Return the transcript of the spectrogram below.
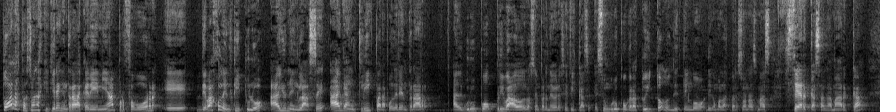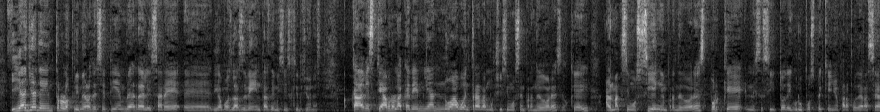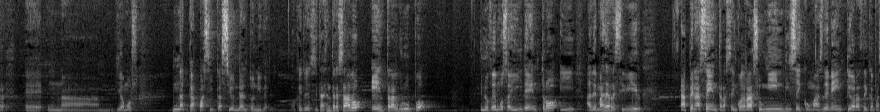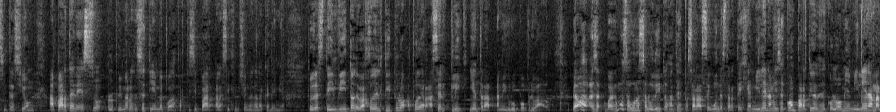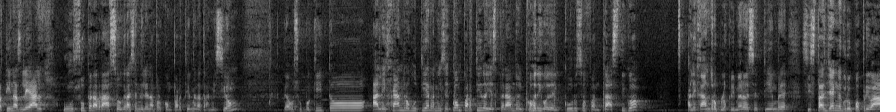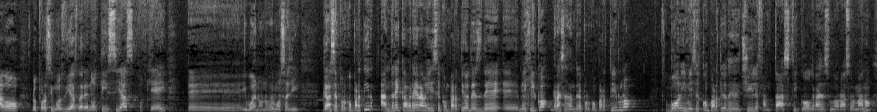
Todas las personas que quieren entrar a la academia, por favor, eh, debajo del título hay un enlace. Hagan clic para poder entrar al grupo privado de los emprendedores eficaces. Es un grupo gratuito donde tengo, digamos, las personas más cercas a la marca. Y allá adentro, los primeros de septiembre, realizaré, eh, digamos, las ventas de mis inscripciones. Cada vez que abro la academia, no hago entrar a muchísimos emprendedores, ¿ok? Al máximo 100 emprendedores, porque necesito de grupos pequeños para poder hacer eh, una, digamos, una capacitación de alto nivel. ¿ok? Entonces, si estás interesado, entra al grupo y nos vemos ahí dentro y además de recibir apenas entras, encontrarás un índice con más de 20 horas de capacitación. Aparte de eso, los primeros de septiembre podrás participar a las inscripciones de la academia. Entonces, te invito debajo del título a poder hacer clic y entrar a mi grupo privado. Veamos, algunos saluditos antes de pasar a la segunda estrategia. Milena me dice, compartido desde Colombia. Milena Martínez Leal, un súper abrazo. Gracias, Milena, por compartirme la transmisión. Veamos un poquito. Alejandro Gutiérrez me dice, compartido y esperando el código del curso. Fantástico. Alejandro, los primeros de septiembre. Si estás ya en el grupo privado, los próximos días daré noticias, ¿ok? Eh, y bueno, nos vemos allí. Gracias por compartir. André Cabrera me dice compartido desde eh, México. Gracias, André, por compartirlo. Boris me dice compartido desde Chile. Fantástico. Gracias, un abrazo, hermano.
